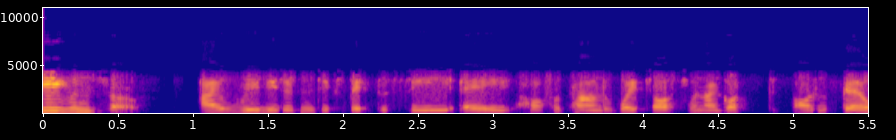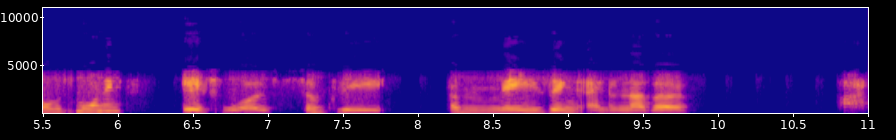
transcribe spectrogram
Even so, I really didn't expect to see a half a pound of weight loss when I got on the scale this morning. It was simply amazing and another oh,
